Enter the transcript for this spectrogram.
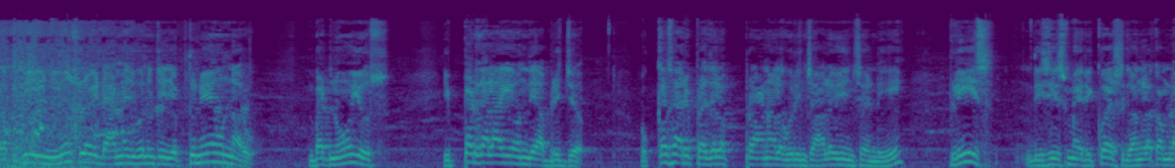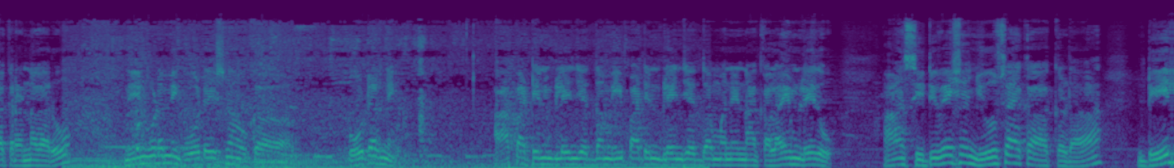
ప్రతి న్యూస్లో ఈ డ్యామేజ్ గురించి చెప్తూనే ఉన్నారు. బట్ నో యూస్. ఇప్పటికలాగే ఉంది ఆ బ్రిడ్జ్. ఒక్కసారి ప్రజల ప్రాణాల గురించి ఆలోచించండి. Please this is my request Gangula Kamalakar అన్న గారు. నేను కూడా మీకు ఓటేసిన ఒక ఓటర్ని. ఆ పార్టీని బ్లేమ్ చేద్దాం ఈ పార్టీని బ్లేమ్ చేద్దాం అని నాకు అలా ఏం లేదు. ఆ సిట్యువేషన్ చూశాక అక్కడ డైలీ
